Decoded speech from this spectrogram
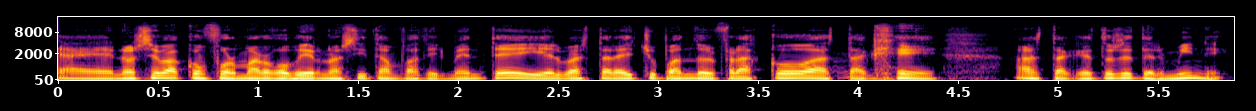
eh, no se va a conformar gobierno así tan fácilmente y él va a estar ahí chupando el frasco hasta que, hasta que esto se termine.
